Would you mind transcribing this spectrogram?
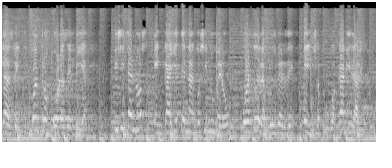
las 24 horas del día. Visítanos en calle Tenango sin número, Puerto de la Cruz Verde, en Chapuhuacán, Hidalgo.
